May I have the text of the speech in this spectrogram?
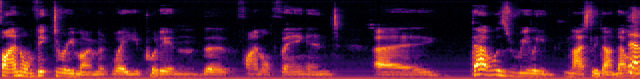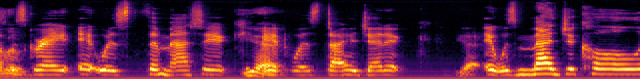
final victory moment where you put in the final thing, and uh, that was really nicely done. That, That was, was a, great. It was thematic. Yeah. It was diegetic. yeah, It was magical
